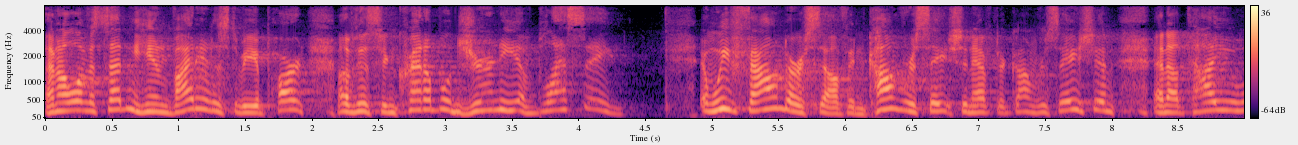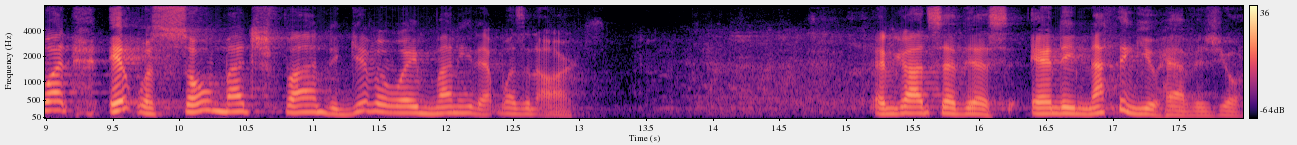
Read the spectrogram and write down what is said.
And all of a sudden, He invited us to be a part of this incredible journey of blessing. And we found ourselves in conversation after conversation. And I'll tell you what, it was so much fun to give away money that wasn't ours. And God said this Andy, nothing you have is yours,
